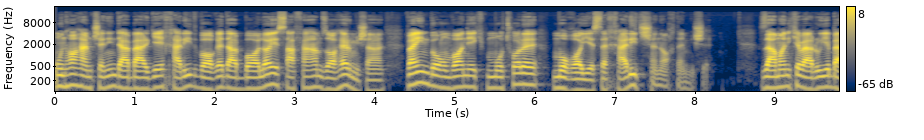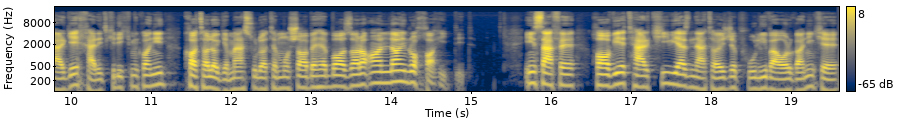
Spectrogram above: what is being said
اونها همچنین در برگه خرید واقع در بالای صفحه هم ظاهر میشن و این به عنوان یک موتور مقایسه خرید شناخته میشه. زمانی که بر روی برگه خرید کلیک می‌کنید کاتالوگ محصولات مشابه بازار آنلاین رو خواهید دید. این صفحه حاوی ترکیبی از نتایج پولی و ارگانیکه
